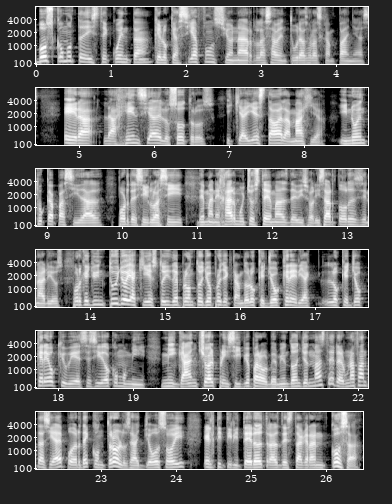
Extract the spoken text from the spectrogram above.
¿Vos cómo te diste cuenta que lo que hacía funcionar las aventuras o las campañas era la agencia de los otros y que ahí estaba la magia y no en tu capacidad, por decirlo así, de manejar muchos temas, de visualizar todos los escenarios? Porque yo intuyo y aquí estoy de pronto yo proyectando lo que yo creería, lo que yo creo que hubiese sido como mi, mi gancho al principio para volverme un Dungeon Master, era una fantasía de poder de control, o sea, yo soy el titiritero detrás de esta gran cosa.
